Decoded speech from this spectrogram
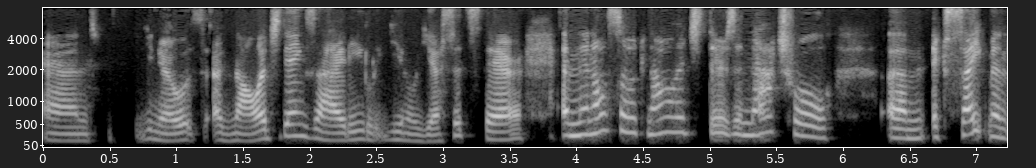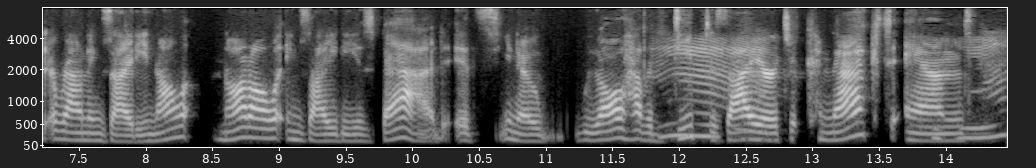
and you know acknowledge the anxiety you know yes it's there and then also acknowledge there's a natural um, excitement around anxiety not not all anxiety is bad it's you know we all have a deep mm. desire to connect and mm-hmm.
